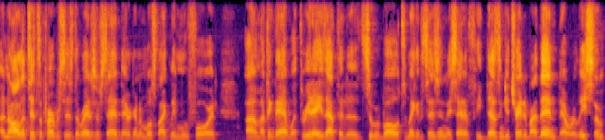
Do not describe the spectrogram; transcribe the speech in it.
in all intents and purposes, the Raiders have said they're going to most likely move forward. Um, I think they have what three days after the Super Bowl to make a decision. They said if he doesn't get traded by then, they'll release him.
